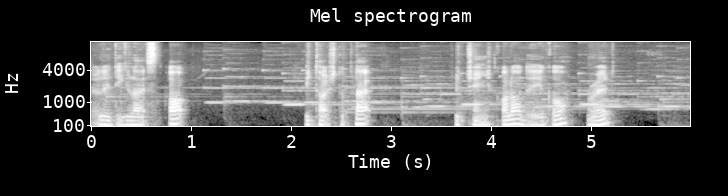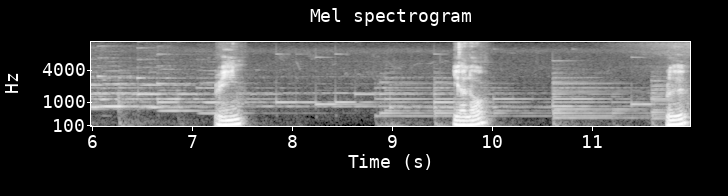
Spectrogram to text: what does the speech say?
the led lights up. If you touch the plaque to change color. There you go. Red green yellow blue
